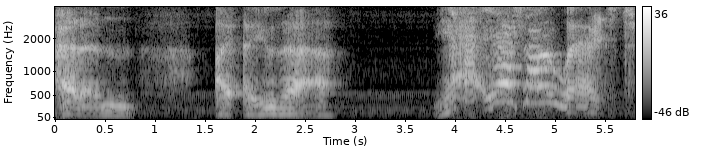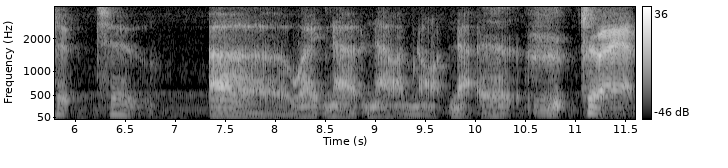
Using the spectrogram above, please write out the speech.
Helen, are, are you there? Yeah, yes, I'm where it's two, two. Uh, wait, no, no, I'm not. No, uh, 2 a.m.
